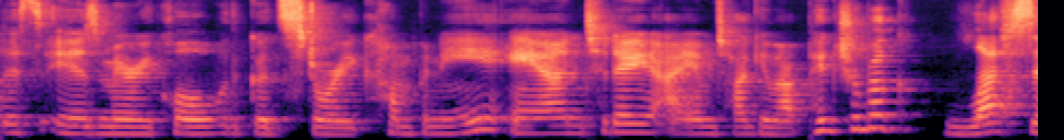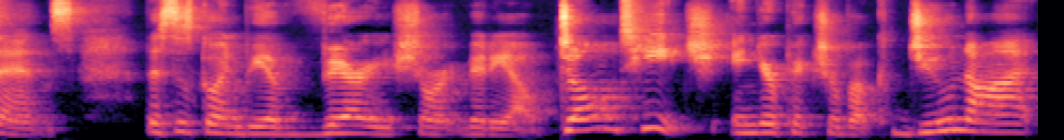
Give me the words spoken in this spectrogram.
this is Mary Kole with Good Story Company, and today I am talking about picture book lessons. This is going to be a very short video. Don't teach in your picture book. Do not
